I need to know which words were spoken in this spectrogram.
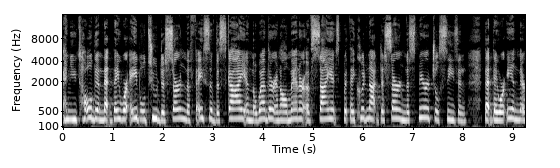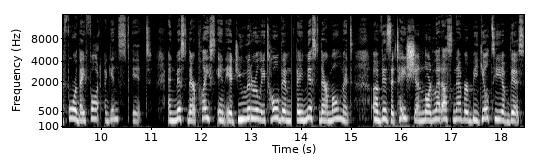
and you told them that they were able to discern the face of the sky and the weather and all manner of science, but they could not discern the spiritual season that they were in. Therefore, they fought against it and missed their place in it. You literally told them they missed their moment of visitation. Lord, let us never be guilty of this.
